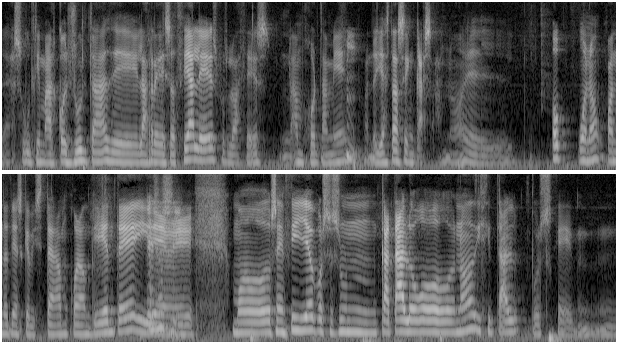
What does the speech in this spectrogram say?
las últimas consultas de las redes sociales, pues lo haces a lo mejor también Hmm. cuando ya estás en casa, ¿no? El- o, bueno, cuando tienes que visitar a lo mejor a un cliente y de modo sencillo, pues es un catálogo ¿no? digital, pues que mm,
